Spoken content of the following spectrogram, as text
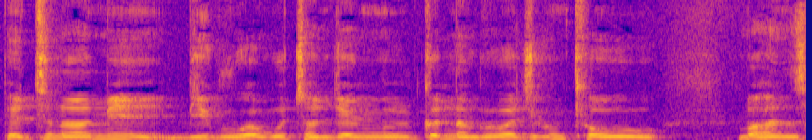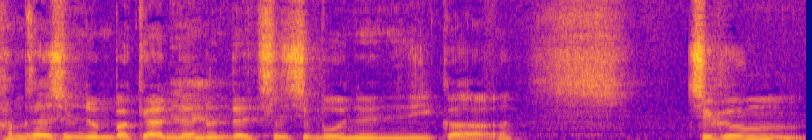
베트남이 미국하고 전쟁을 끝난 거가 지금 겨우 뭐 한 3, 40년밖에 안 네. 됐는데 75년이니까 지금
